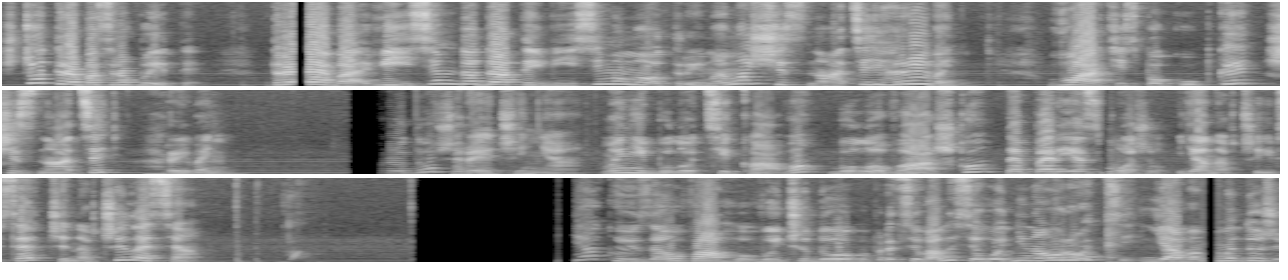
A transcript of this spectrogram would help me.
Що треба зробити? Треба 8 додати 8 і ми отримаємо 16 гривень. Вартість покупки 16 гривень. Продовж речення. Мені було цікаво, було важко, тепер я зможу. Я навчився чи навчилася. Дякую за увагу. Ви чудово попрацювали сьогодні на уроці. Я вами дуже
